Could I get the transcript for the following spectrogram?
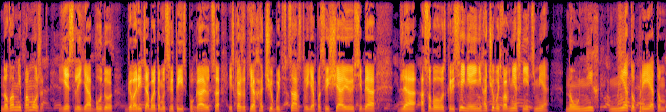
Но вам не поможет, если я буду говорить об этом, и святые испугаются и скажут, я хочу быть в царстве, я посвящаю себя для особого воскресения и не хочу быть во внешней тьме но у них нету при этом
